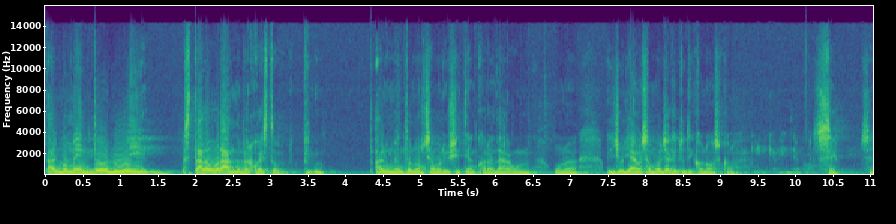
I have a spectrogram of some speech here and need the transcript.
al momento lui sta lavorando per questo, al momento non siamo riusciti ancora a dare un, un, il Giuliano Samoggia che tutti conoscono. Clinicamente a posto? Sì, sì.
